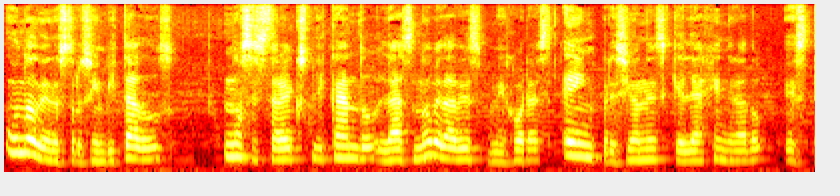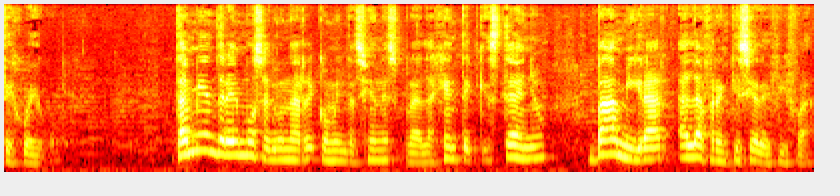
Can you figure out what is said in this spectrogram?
Uno de nuestros invitados nos estará explicando las novedades, mejoras e impresiones que le ha generado este juego. También daremos algunas recomendaciones para la gente que este año va a migrar a la franquicia de FIFA.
